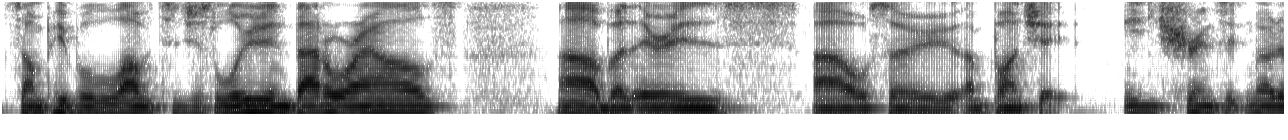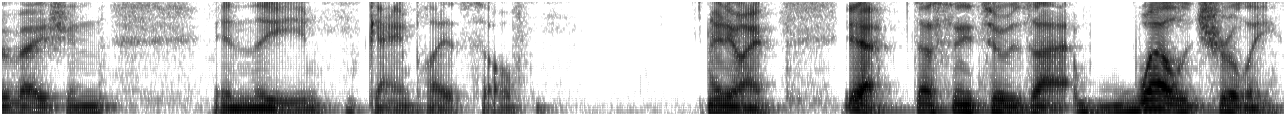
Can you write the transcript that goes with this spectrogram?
Some people love to just loot in battle royales, uh, but there is uh, also a bunch of intrinsic motivation in the gameplay itself. Anyway, yeah, Destiny 2 is at well truly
